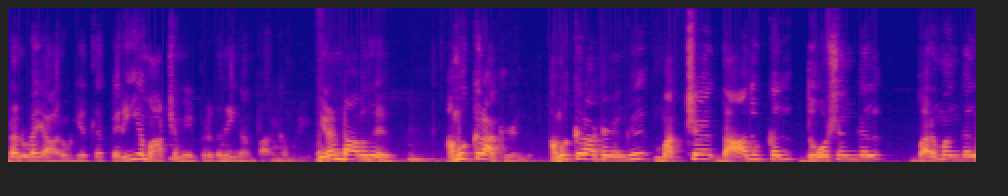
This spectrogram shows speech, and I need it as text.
உடலுடைய ஆரோக்கியத்தில் பெரிய மாற்றம் ஏற்படுவதை நாம் பார்க்க முடியும். இரண்டாவது அமுக்கரா கிழங்கு. அமுக்கரா கிழங்கு மற்ற தாதுக்கள் தோஷங்கள் வர்மங்கள்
